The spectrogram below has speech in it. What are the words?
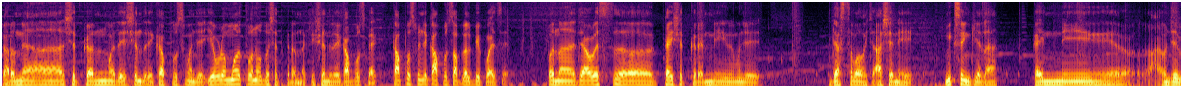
कारण अं, शेतकऱ्यांमध्ये सेंद्रिय कापूस म्हणजे एवढं महत्त्व नव्हतं शेतकऱ्यांना की सेंद्रिय कापूस काय कापूस म्हणजे कापूस आपल्याला पिकवायचं आहे पण अं, ज्यावेळेस अं, काही शेतकऱ्यांनी म्हणजे जास्त भावाच्या आशेने मिक्सिंग केला. काहींनी म्हणजे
